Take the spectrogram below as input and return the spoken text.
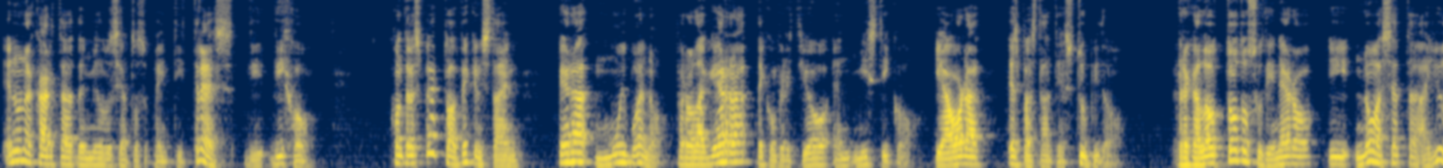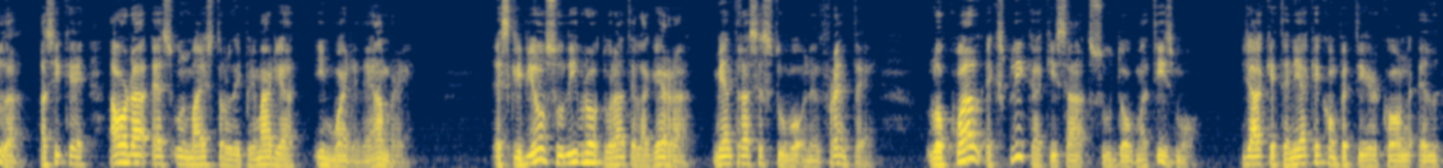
En una carta de 1923 dijo, Con respecto a Wittgenstein, era muy bueno, pero la guerra le convirtió en místico, y ahora es bastante estúpido. Regaló todo su dinero y no acepta ayuda, así que ahora es un maestro de primaria y muere de hambre. Escribió su libro durante la guerra, mientras estuvo en el frente, lo cual explica quizá su dogmatismo, ya que tenía que competir con el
